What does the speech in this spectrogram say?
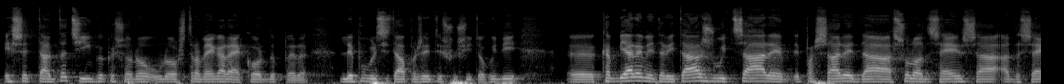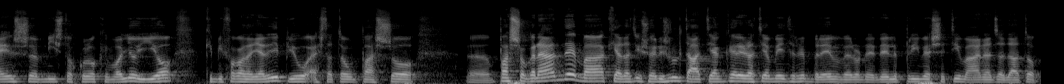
75 che sono uno stramega record per le pubblicità presenti sul sito. Quindi eh, cambiare mentalità, switchare e passare da solo AdSense a AdSense misto a quello che voglio io, che mi fa guadagnare di più, è stato un passo, eh, passo grande, ma che ha dato i suoi risultati anche relativamente nel breve, ovvero nelle prime settimane ha già dato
